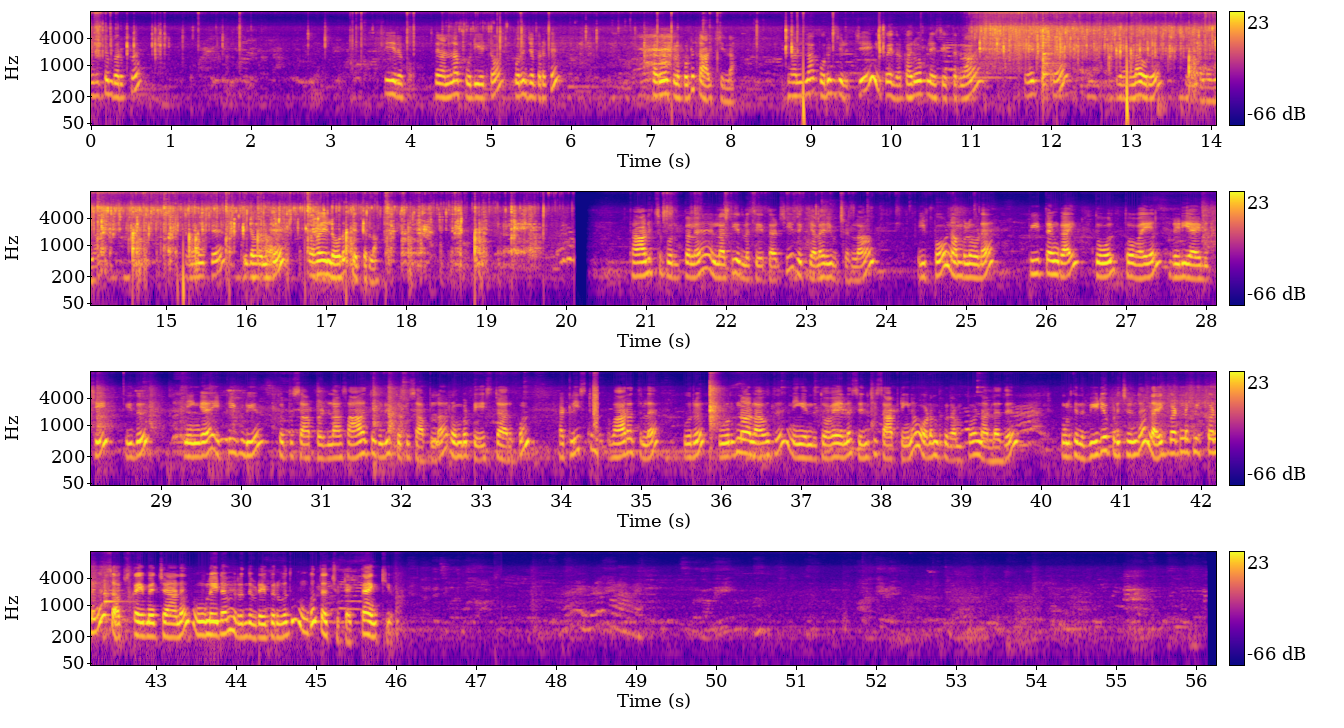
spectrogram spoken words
உளுத்தம் பருப்பு சீரகம். இது நல்லா பொரியட்டும் பொரிஞ்ச பிறகு கருவேப்பிலை போட்டு தாளிச்சிடலாம். நல்லா பொரிஞ்சிடுச்சு. இப்போ இதில் கருவேப்பிலையை சேர்த்துடலாம். சேர்த்துட்டு நல்லா ஒரு பண்ணிவிட்டு இதை வந்து துவையலோடு சேர்த்துடலாம். தாளித்த பொருட்களை எல்லாத்தையும் இதில் சேர்த்தாச்சு. இதை கிளறி விட்டுடலாம். இப்போது நம்மளோட பீத்தங்காய் தோல் துவையல் ரெடி ஆகிடுச்சு இது நீங்கள் இட்லி கூடயும் தொட்டு சாப்பிடலாம். சாதத்துக்குடியும் தொட்டு சாப்பிட்லாம். ரொம்ப டேஸ்ட்டாக இருக்கும். அட்லீஸ்ட் வாரத்தில் ஒரு ஒரு நாளாவது நீங்கள் இந்த துவையலை செஞ்சு சாப்பிட்டீங்கன்னா உடம்புக்கு ரொம்ப நல்லது. உங்களுக்கு இந்த வீடியோ பிடிச்சிருந்தா லைக் பட்டனை கிளிக் பண்ணுங்கள் சப்ஸ்கிரைப் மை சேனல் உங்களிடம் இருந்து விடைபெறுவது உங்கள் தச்சுடெக் தேங்க்யூ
